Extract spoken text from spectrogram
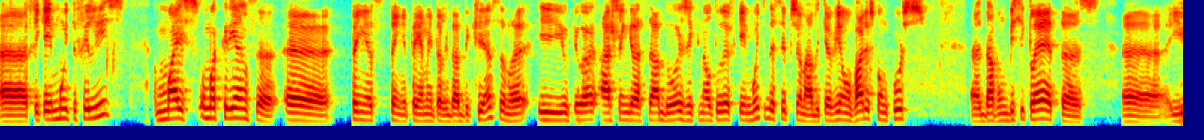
Uh, fiquei muito feliz, mas uma criança uh, tem, a, tem, tem a mentalidade de criança, não é? E o que eu acho engraçado hoje é que na altura eu fiquei muito decepcionado, que haviam vários concursos, uh, davam bicicletas, uh, e,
